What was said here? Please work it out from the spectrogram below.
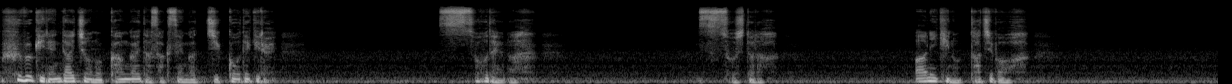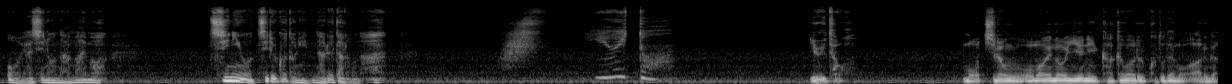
吹雪連隊長の考えた作戦が実行できる。そうだよな。そしたら兄貴の立場は親父の名前も地に落ちることになるだろうな。ユイとユイト。もちろんお前の家に関わることでもあるが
